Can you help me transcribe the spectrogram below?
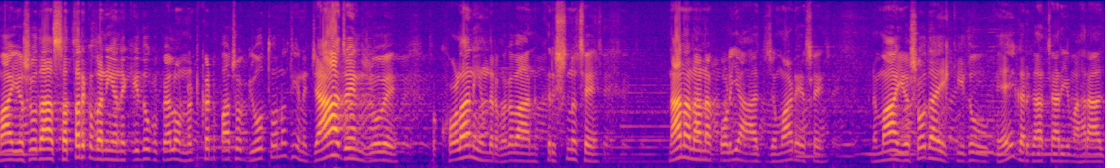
માં યશોદા સતર્ક બની અને કીધું કે પેલો નટખટ પાછો ગયો તો નથી અને જ્યાં જઈને જોવે તો ખોળાની અંદર ભગવાન કૃષ્ણ છે. નાના નાના કોળિયા આજ જમાડે છે. અને મા યશોદાએ કીધું, હે ગર્ગાચાર્ય મહારાજ,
